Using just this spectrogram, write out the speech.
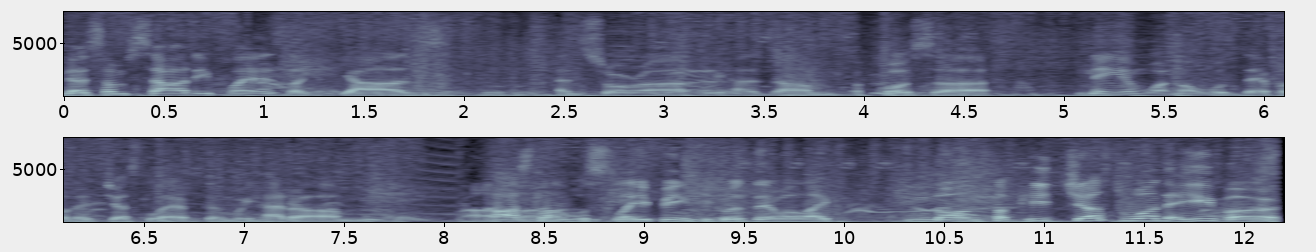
You know, some Saudi players like Yaz Mm-hmm. and Sora. We had, um, of course, uh, Knee and whatnot was there, but they just left, and we had um, Arslan was sleeping because they were like non-stop. He just won Evo,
